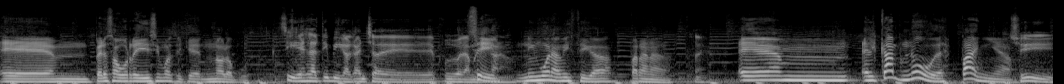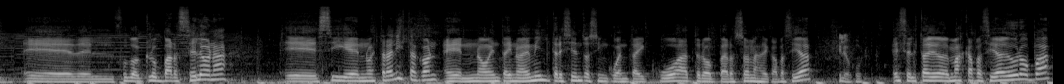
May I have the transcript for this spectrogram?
Eh, pero es aburridísimo, así que no lo puse. Sí, es la típica cancha de, de fútbol Sí, americano. ninguna mística para nada. Sí. Eh, el Camp Nou de España, Sí. eh, del Fútbol Club Barcelona, eh, sigue en nuestra lista con eh, 99.354 personas de capacidad. Qué locura. Es el estadio de más capacidad de Europa.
